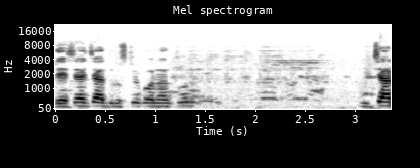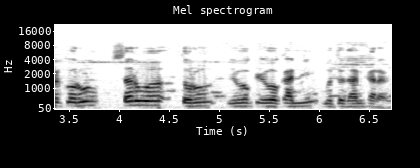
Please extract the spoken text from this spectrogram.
देशाच्या दृष्टिकोनातून विचार करून सर्व तरुण युवक युवकांनी मतदान करावे.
